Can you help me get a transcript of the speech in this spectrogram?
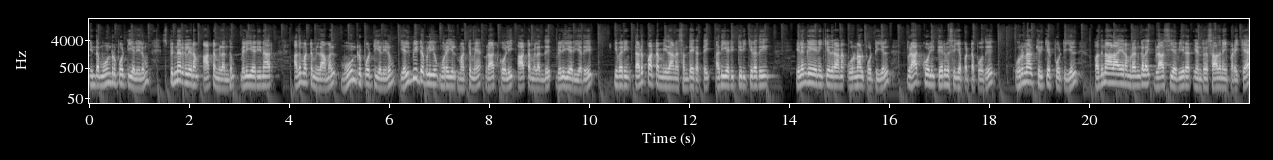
இந்த மூன்று போட்டிகளிலும் ஸ்பின்னர்களிடம் ஆட்டமிழந்தும் வெளியேறினார். அது மட்டும் இல்லாமல் மூன்று போட்டிகளிலும் எல்பிடபிள்யூ முறையில் மட்டுமே விராட் கோலி ஆட்டமிழந்து வெளியேறியது. இவரின் தடுப்பாட்டம் மீதான சந்தேகத்தை அதிகரித்திருக்கிறது. இலங்கை அணிக்கு எதிரான ஒருநாள் போட்டியில் விராட் கோலி தேர்வு செய்யப்பட்ட போது ஒருநாள் கிரிக்கெட் போட்டியில் பதினாலாயிரம் ரன்களை விளாசிய வீரர் என்ற சாதனை படைக்க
